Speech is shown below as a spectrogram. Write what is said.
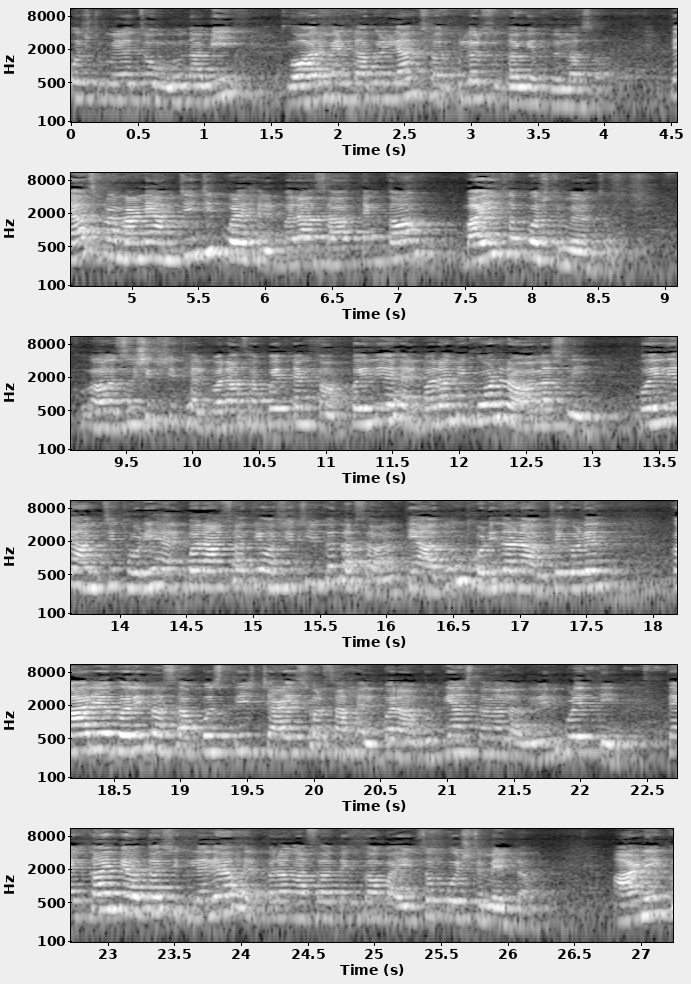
पोस्ट मेळचो म्हणून आमी गव्हर्मेंटा कडल्यान सर्क्युलर सुद्दां घेतलेलो आसा त्याच प्रमाणे आमची जी पळय हेल्परां आसा तांकां बाईचो पोस्ट मेळचो सुशिक्षीत हेल्परां आसा पळय तांकां पयलीं हेल्परां आमी कोण रावनासलीं? पयलीं आमची थोडी हेल्परां आसा ती अशीच चिंतत आसा. आनी ती आजून थोडी जाणां आमचे कडेन कार्य करीत आसा पस्तीस चाळीस वर्सां हेल्परां भुरगीं आसतना लागलेली पळय तीं तांकांय बी आतां शिकलेल्या हेल्परांक आसा तेंकां बाईचो पोस्ट मेळटा आनीक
